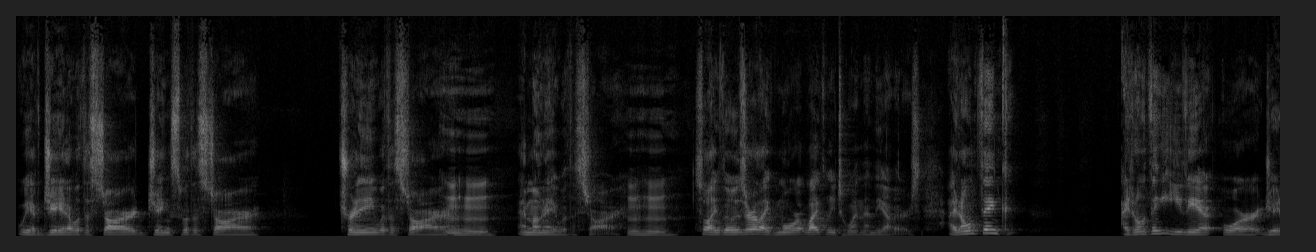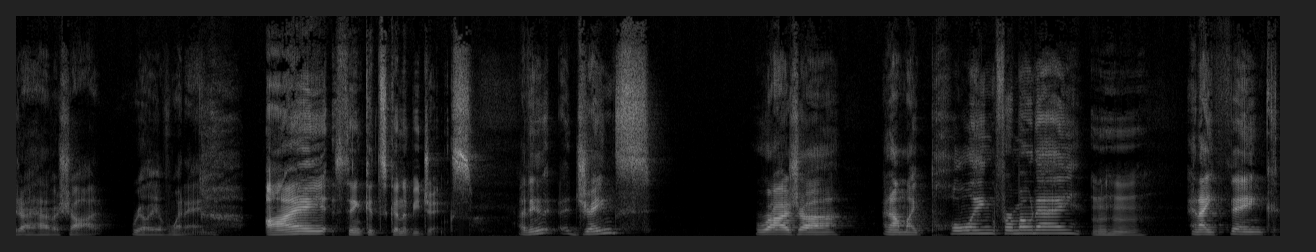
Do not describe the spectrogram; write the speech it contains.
we have Jaida with a star, Jinkx with a star, Trinity with a star, and Monet with a star. Mm-hmm. So like those are like more likely to win than the others. I don't think. I don't think Yvie or Jaida have a shot really of winning. I think it's gonna be Jinkx. I think Jinkx, Raja, and I'm like pulling for Monet. Mm-hmm. And I think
